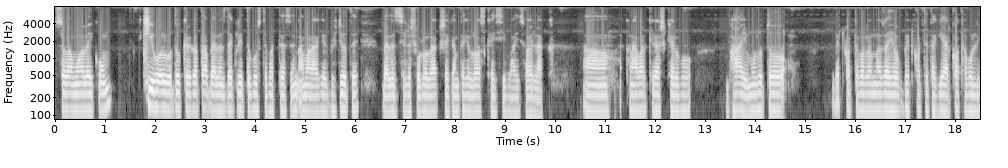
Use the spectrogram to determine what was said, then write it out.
আসসালামু আলাইকুম। কি বলব, দুঃখের কথা ব্যালেন্স দেখলেই তো বুঝতে পারতেছেন। আমার আগের ভিডিওতে ব্যালেন্স ছিল ষোলো লাখ, সেখান থেকে লস খাইছি ভাই ছয় লাখ। এখন আবার ক্রাশ খেলব। ভাই, মূলত বেট করতে পারলাম না, যাই হোক বেট করতে থাকি আর কথা বলি।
